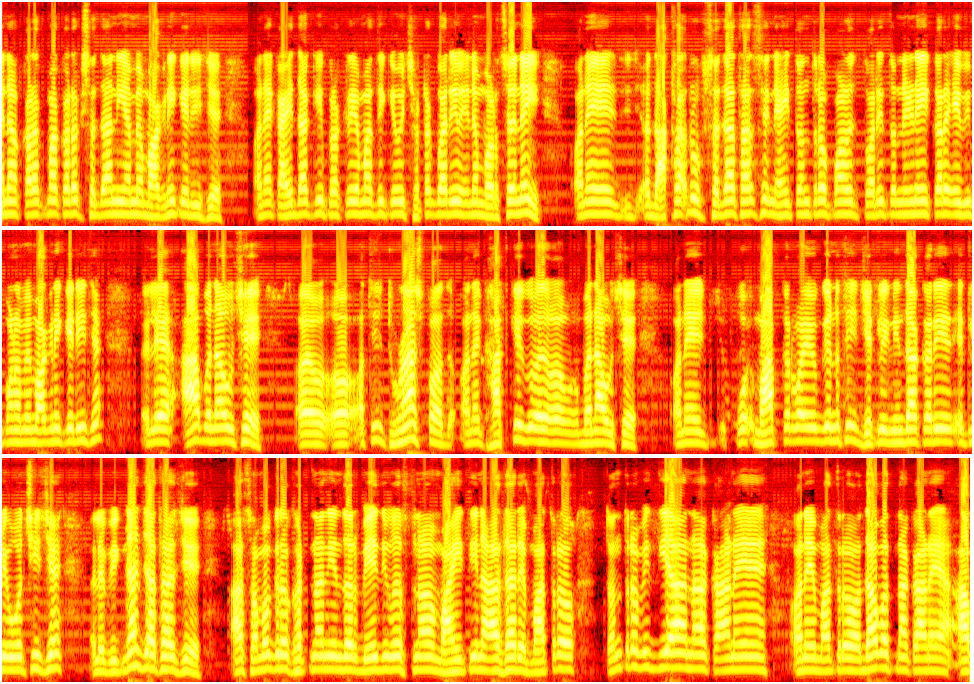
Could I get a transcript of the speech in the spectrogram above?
એના કડકમાં કડક સજાની અમે માગણી કરી છે અને કાયદાકીય પ્રક્રિયામાંથી કેવી છટકબારી એને મળશે નહીં અને દાખલારૂપ સજા થશે, ન્યાયતંત્ર પણ ત્વરિત નિર્ણય કરે એવી પણ અમે માગણી કરી છે. એટલે આ બનાવ છે અતિ ધૃણાસ્પદ અને ઘાતકી બનાવ છે. અને માફ કરવા યોગ્ય નથી. જેટલી નિંદા કરી એટલી ઓછી છે. એટલે વિજ્ઞાન જાથા છે, આ સમગ્ર ઘટનાની અંદર બે દિવસના માહિતીના આધારે માત્ર તંત્રવિદ્યાના કારણે અને માત્ર અદાવતના કારણે આ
